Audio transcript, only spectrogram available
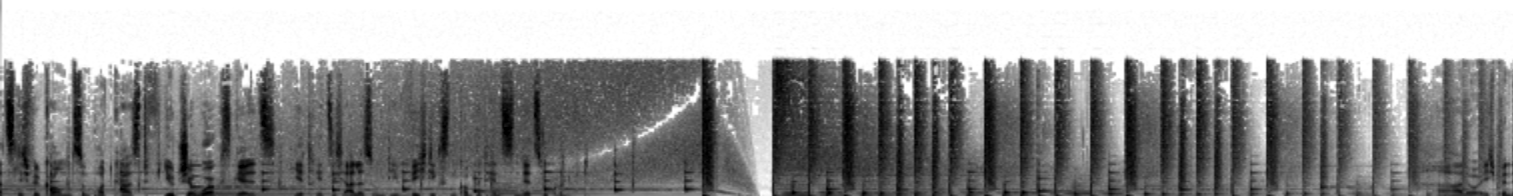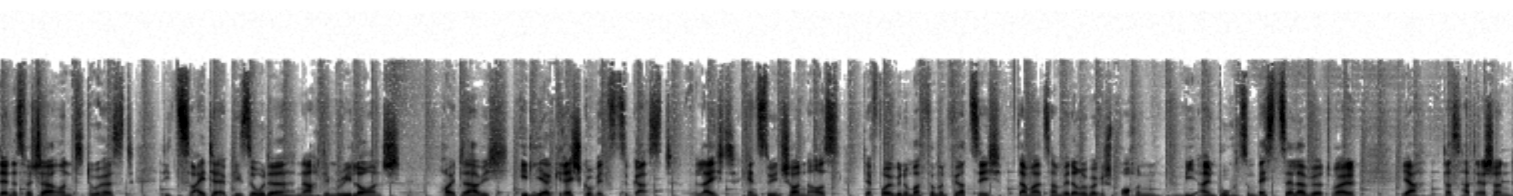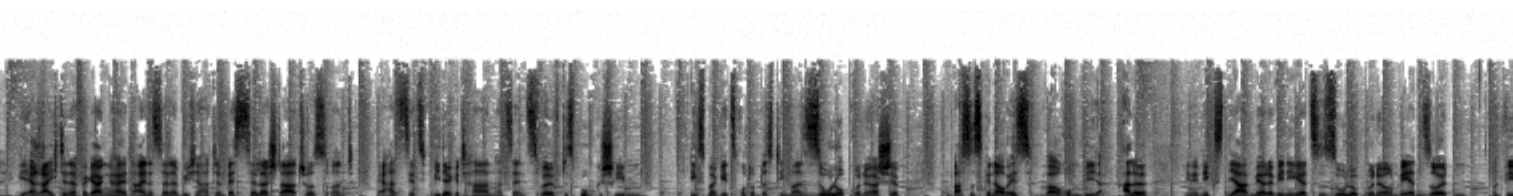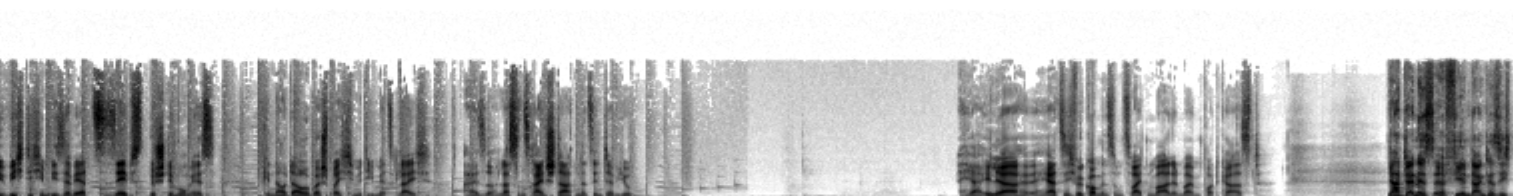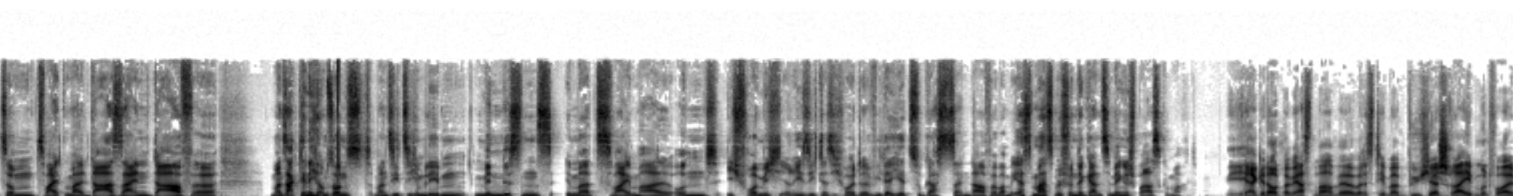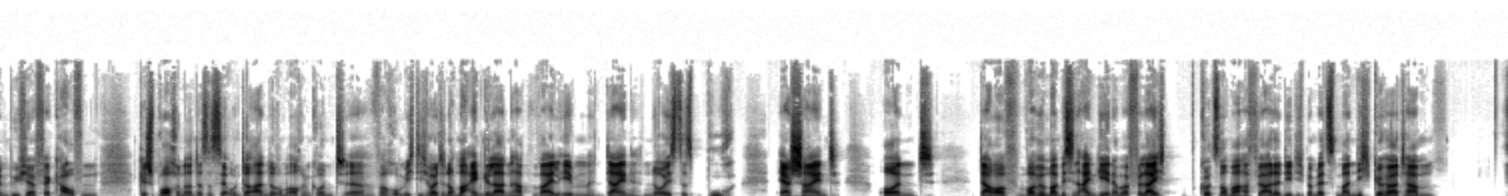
herzlich willkommen zum Podcast Future Work Skills. Hier dreht sich alles um die wichtigsten Kompetenzen der Zukunft. Hallo, ich bin Dennis Fischer und du hörst die zweite Episode nach dem Relaunch. Heute habe ich Ilya Greschkowitz zu Gast. Vielleicht kennst du ihn schon aus der Folge Nummer 45. Damals haben wir darüber gesprochen, wie ein Buch zum Bestseller wird, weil ja, das hat er schon erreicht in der Vergangenheit. Eines seiner Bücher hatte einen Bestsellerstatus und er hat es jetzt wieder getan, hat sein zwölftes Buch geschrieben. Diesmal geht es rund um das Thema Solopreneurship und was es genau ist, warum wir alle in den nächsten Jahren mehr oder weniger zu Solopreneuren werden sollten und wie wichtig ihm dieser Wert Selbstbestimmung ist Genau darüber spreche ich mit ihm jetzt gleich. Also, lass uns reinstarten ins Interview. Ja, Ilja, herzlich willkommen zum zweiten Mal in meinem Podcast. Ja, Dennis, äh, vielen Dank, dass ich zum zweiten Mal da sein darf. Äh, man sagt ja nicht umsonst, man sieht sich im Leben mindestens immer zweimal und ich freue mich riesig, dass ich heute wieder hier zu Gast sein darf. Aber beim ersten Mal hat es mir schon eine ganze Menge Spaß gemacht. Ja, genau. Und beim ersten Mal haben wir über das Thema Bücher schreiben und vor allem Bücher verkaufen gesprochen. Und das ist ja unter anderem auch ein Grund, äh, warum ich dich heute nochmal eingeladen habe, weil eben dein neuestes Buch erscheint. Und darauf wollen wir mal ein bisschen eingehen, aber vielleicht kurz nochmal für alle, die dich beim letzten Mal nicht gehört haben.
